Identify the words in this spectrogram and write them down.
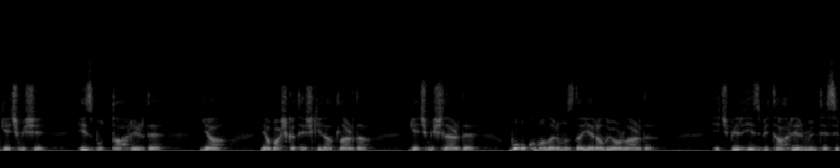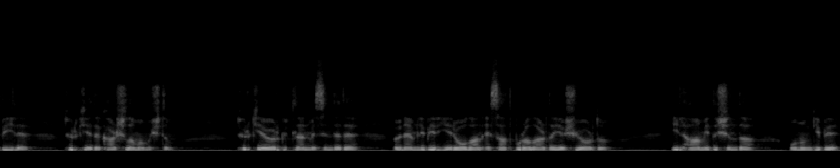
geçmişi Hizbut Tahrir'de ya ya başka teşkilatlarda, geçmişlerde bu okumalarımızda yer alıyorlardı. Hiçbir Hizbi Tahrir müntesibiyle Türkiye'de karşılamamıştım. Türkiye örgütlenmesinde de önemli bir yeri olan Esat buralarda yaşıyordu. İlhami dışında onun gibi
